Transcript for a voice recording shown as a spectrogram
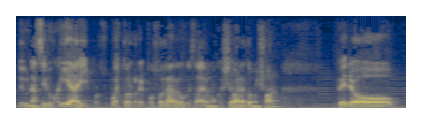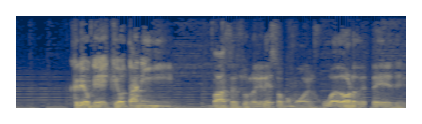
de una cirugía y por supuesto el reposo largo que sabemos que lleva la Tommy John, pero creo que, que Otani va a hacer su regreso como el jugador de-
